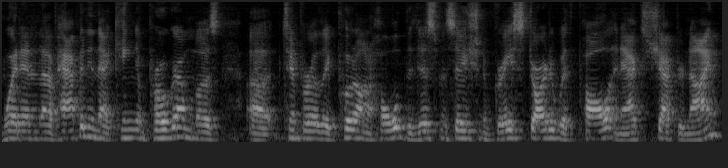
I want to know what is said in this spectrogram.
What ended up happening, that kingdom program was uh, temporarily put on hold. The dispensation of grace started with Paul in Acts chapter 9.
